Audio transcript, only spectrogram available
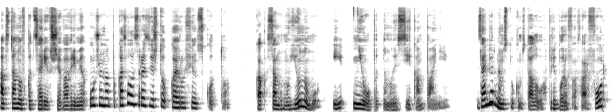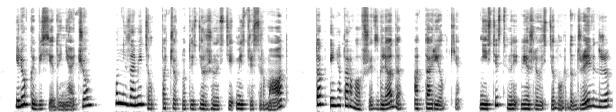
обстановка, царившая во время ужина, показалась разве что Кайру Финскотту как самому юному и неопытному из всей компании. За мерным стуком столовых приборов о фарфор и легкой беседой ни о чем он не заметил подчеркнутой сдержанности мистрис Эрмаат, так и не оторвавшей взгляда от тарелки, неестественной вежливости лорда Джевиджа,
